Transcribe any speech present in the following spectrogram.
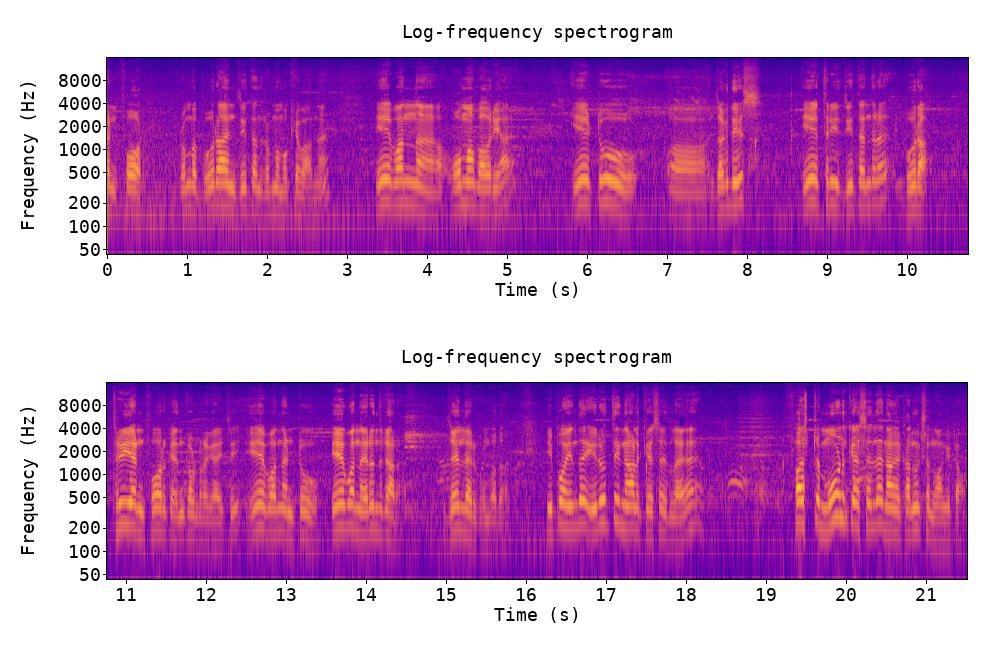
அண்ட் ஃபோர் ரொம்ப பூரா அண்ட் ஜீத்தன் ரொம்ப முக்கியமான A one uh, Oma Bawaria A two uh, Jagdish A three Jitendra பூரா. த்ரீ அண்ட் ஃபோருக்கு என்கவுண்டர் ஆகிடுச்சு A one and two A one இருந்துட்டார் ஜெயிலில் இருக்கும்போது. இப்போது இந்த இருபத்தி நாலு கேஸில் ஃபஸ்ட்டு மூணு கேஸில் நாங்கள் கன்விக்ஷன் வாங்கிட்டோம்.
